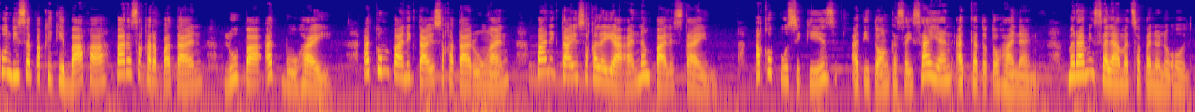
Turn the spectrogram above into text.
kundi sa pakikibaka para sa karapatan, lupa at buhay. At kung panig tayo sa katarungan, panig tayo sa kalayaan ng Palestine. Ako po si Kiz at ito ang kasaysayan at katotohanan. Maraming salamat sa panonood.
